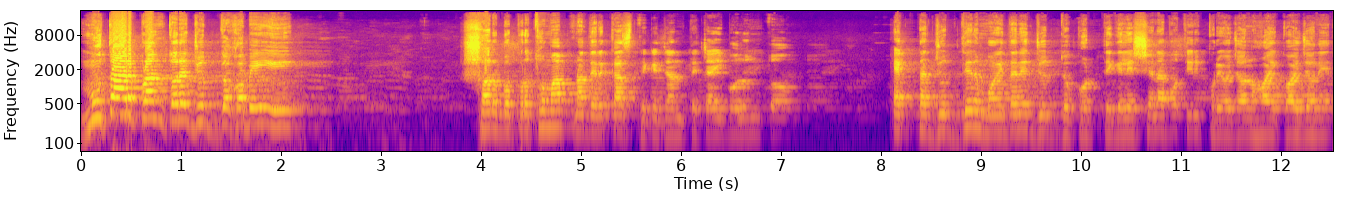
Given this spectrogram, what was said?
মুতার প্রান্তরে যুদ্ধ হবে সর্বপ্রথম আপনাদের কাছ থেকে জানতে চাই বলুন তো, একটা যুদ্ধের ময়দানে যুদ্ধ করতে গেলে সেনাপতির প্রয়োজন হয় কয়জনের?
